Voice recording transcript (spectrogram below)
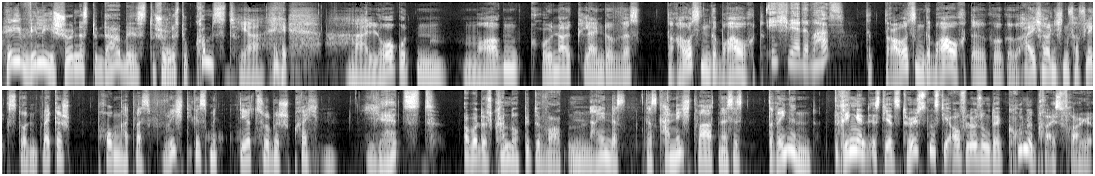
Hey Willi, schön, dass du da bist. Schön, dass du kommst. Ja. Hallo, guten Morgen, Grünäuglein, du wirst draußen gebraucht. Ich werde was? draußen gebraucht. Äh, Eichhörnchen verflixt und weggesprungen, hat was Wichtiges mit dir zu besprechen. Jetzt? Aber das kann doch bitte warten. Nein, das, das kann nicht warten. Es ist dringend. Dringend ist jetzt höchstens die Auflösung der Krümelpreisfrage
